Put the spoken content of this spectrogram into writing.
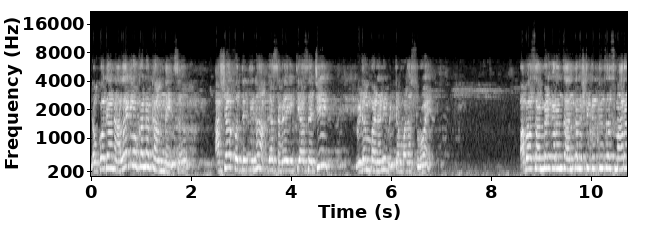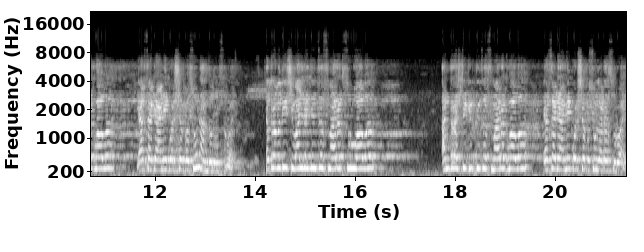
नको त्या नालायक लोकांना काम द्यायचं. अशा पद्धतीनं आपल्या सगळ्या इतिहासाची विडंबना आणि विटंबना सुरू आहे. बाबासाहेब आंबेडकरांचं आंतरराष्ट्रीय कीर्तीचं स्मारक व्हावं यासाठी अनेक वर्षापासून आंदोलन सुरू आहे. छत्रपती शिवाजीराजेंचं स्मारक सुरू व्हावं आंतरराष्ट्रीय कीर्तीचं स्मारक व्हावं यासाठी अनेक वर्षापासून लढा सुरू आहे.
